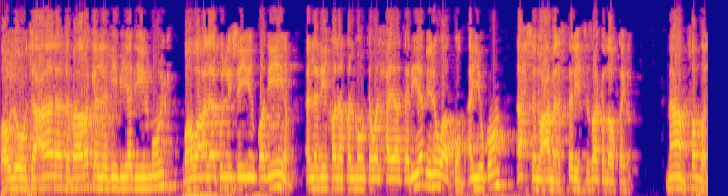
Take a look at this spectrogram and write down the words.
قوله تعالى تبارك الذي بيده الملك وهو على كل شيء قدير الذي خلق الموت والحياة ليبلوكم أيكم أحسن عمل استريح. جزاك الله خيرا. نعم تفضل.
